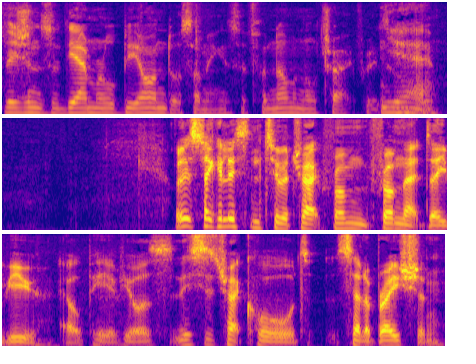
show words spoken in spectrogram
Visions of the Emerald Beyond or something is a phenomenal track, for example. Yeah. Well, let's take a listen to a track from from that debut LP of yours. This is a track called Celebration.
